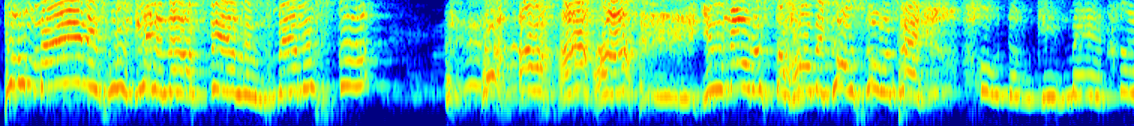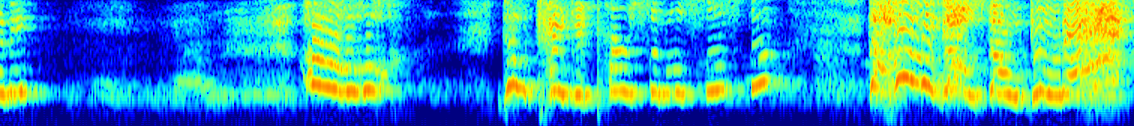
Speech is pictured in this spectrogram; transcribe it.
Don't mind if we get in our feelings, minister. you notice the Holy Ghost don't say, oh, don't get mad, honey. Oh, don't take it personal, sister. The Holy Ghost don't do that.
